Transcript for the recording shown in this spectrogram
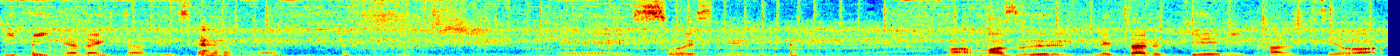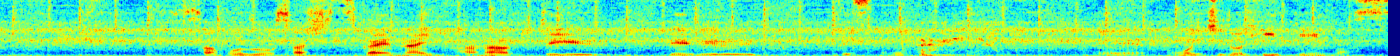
聞いていただいたんですけども、えーそうですね、まあ、まずメタル系に関してはさほど差し支えないかなというレベルですね、えもう一度弾いてみます。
